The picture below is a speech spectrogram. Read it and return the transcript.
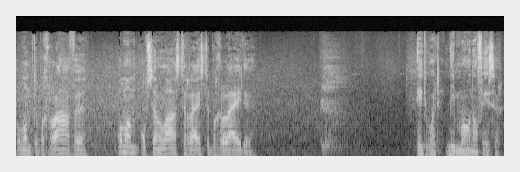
Om hem te begraven, om hem op zijn laatste reis te begeleiden. Eduard Limonov is er,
